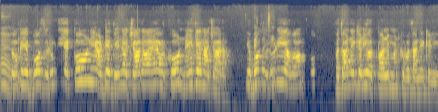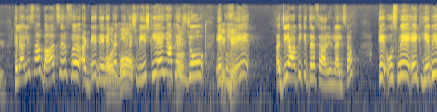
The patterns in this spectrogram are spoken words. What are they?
हम्म। क्योंकि ये बहुत ज़रूरी है कौन ये अड्डे देना चाह रहा है और कौन नहीं देना चाह रहा। ये बहुत ज़रूरी है आवाम को बताने के लिए और पार्लियामेंट को बताने के लिए। हिलाली साहब बात सिर्फ़ अड्डे देने तक की तशवीश की है या फिर हाँ। जो एक वे जी आप ही की तरफ़ आ रही हूँ लाली साहब कि उसमें एक ये भी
